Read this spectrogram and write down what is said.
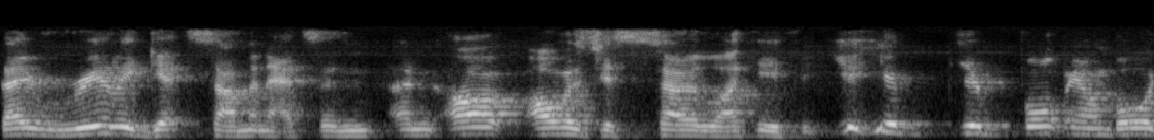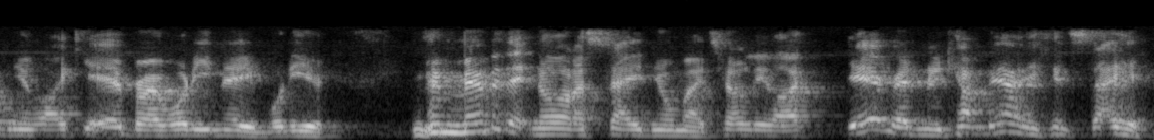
they really get Summernats, and and I, I was just so lucky. You, you you brought me on board, and you're like, "Yeah, bro, what do you need? What do you?" Remember that night I stayed in your motel? You're like, "Yeah, Redmond, come down. You can stay here."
